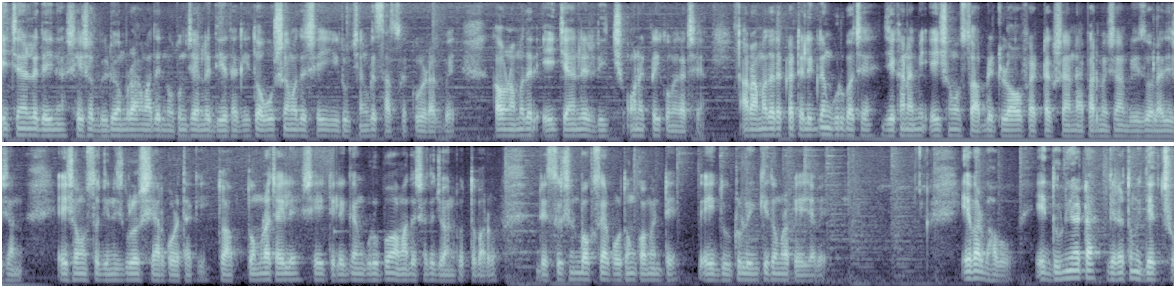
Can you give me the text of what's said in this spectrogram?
এই চ্যানেলে দেই না সেই সব ভিডিও আমরা আমাদের নতুন চ্যানেলে দিয়ে থাকি। তো অবশ্যই আমাদের সেই ইউটিউব চ্যানেলকে সাবস্ক্রাইব করে রাখবে। কারণ আমাদের এই চ্যানেলের রিচ অনেকটাই কমে গেছে। আর আমাদের একটা টেলিগ্রাম গ্রুপ আছে, যেখানে আমি এই সমস্ত update law of attraction affirmation visualisation এই সমস্ত জিনিসগুলো শেয়ার করে থাকি। তো তোমরা চাইলে সেই টেলিগ্রাম গ্রুপও আমাদের সাথে জয়েন করতে পারো। ডিসক্রিপশন বক্সে আর প্রথম কমেন্টে এই দুটো লিঙ্কই তোমরা পেয়ে যাবে। এবার ভাবো, এই দুনিয়াটা যেটা তুমি দেখছ,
